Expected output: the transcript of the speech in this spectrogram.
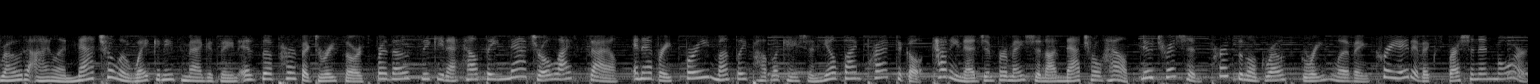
Rhode Island Natural Awakenings magazine is the perfect resource for those seeking a healthy, natural lifestyle. In every free monthly publication, you'll find practical, cutting edge information on natural health, nutrition, personal growth, green living, creative expression, and more.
